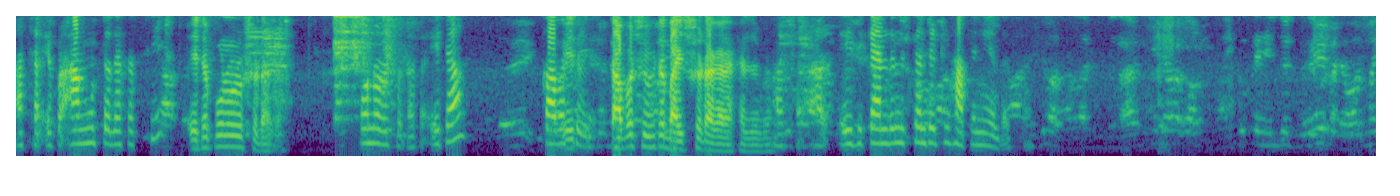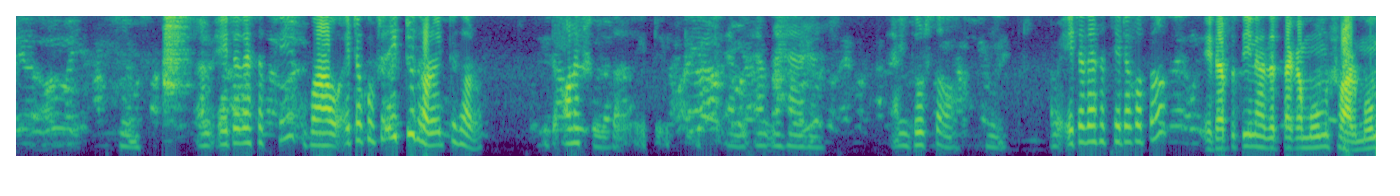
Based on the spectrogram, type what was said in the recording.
আচ্ছা এরপর আঙুরটা দেখাচ্ছি। এটা পনেরোশো টাকা। পনেরোশো টাকা। এটা কাবা শরীফ? কাবার শরীফটা বাইশশো টাকা রাখা যাবে। আচ্ছা আর এই যে ক্যান্ডেল স্ট্যান্ড একটু হাতে নিয়ে দেখো। এটা দেখাচ্ছি। ওয়াও এটা খুব সুন্দর একটু ধরো একটু ধরো। এটা অনেক সুন্দর একটু হ্যাঁ হ্যাঁ। আমি ধরছো হুম। এটা দেখাচ্ছি এটা কত? এটা তিন হাজার টাকা মোম সহ আর মোম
